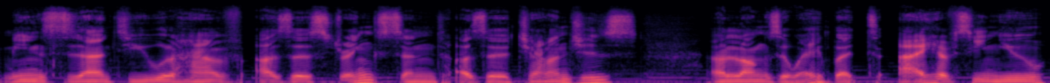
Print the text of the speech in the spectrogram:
means that you will have other strengths and other challenges along the way. But I have seen you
